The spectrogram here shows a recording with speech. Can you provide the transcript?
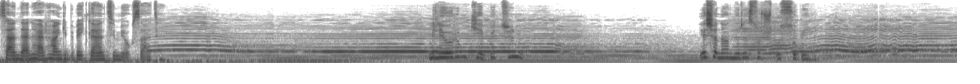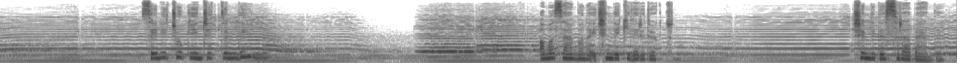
Senden herhangi bir beklentim yok zaten. Biliyorum ki bütün yaşananların suçlusu benim. Seni çok incittim değil mi? Ama sen bana içindekileri döktün. Şimdi de sıra bende.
